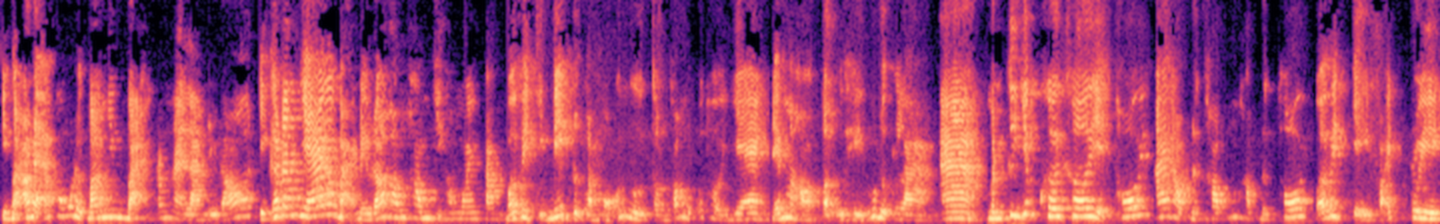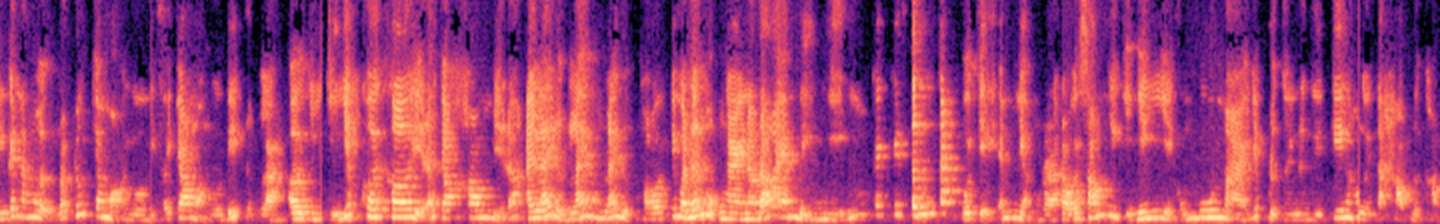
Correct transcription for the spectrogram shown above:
Chị bảo đảm không có được bao nhiêu bạn trong này làm điều đó. Chị có đánh giá các bạn điều đó không? Không, chị không quan tâm. Bởi vì chị biết được là mỗi người cần có một cái thời gian để mà họ tự hiểu được là à mình cứ giúp khơi khơi vậy thôi. Ai học được học không học được thôi. Bởi vì chị phải truyền cái năng lượng đó trước cho mọi người. Chị phải cho mọi người biết được là ờ chị chị giúp khơi khơi vậy đó, cho không vậy đó. Ai lấy được, lấy không lấy được thôi thôi nhưng mà đến một ngày nào đó em bị nhiễm cái cái tính cách của chị, em nhận ra rồi, sống như chị Nhi như vậy cũng vui mà, giúp được người này, người kia người ta học được, học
